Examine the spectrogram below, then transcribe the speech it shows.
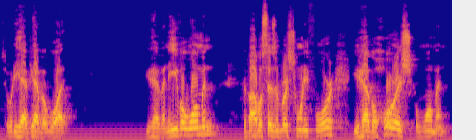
So what do you have? You have a what? You have an evil woman. The Bible says in verse 24, you have a whorish woman.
